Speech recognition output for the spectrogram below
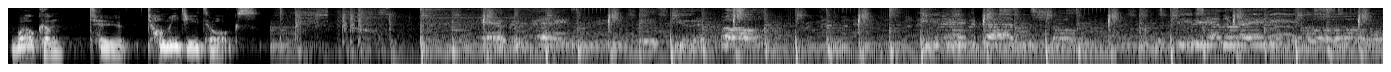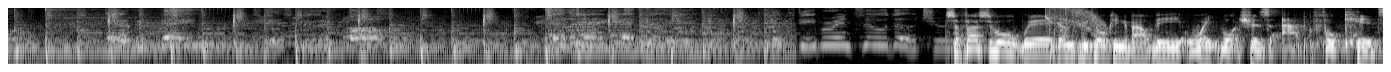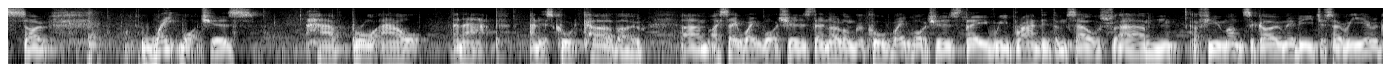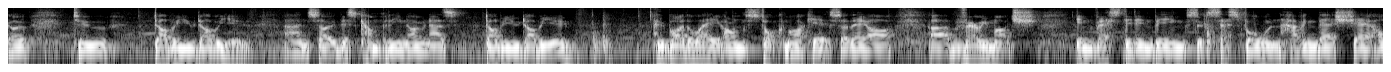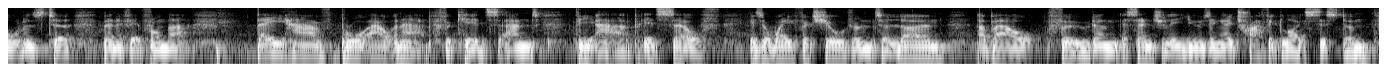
Welcome to Tommy G Talks. Everything is beautiful, even if it doesn't show on the TV and the radio. Everything is beautiful. Never let it get to you. Look deeper into the truth. So, first of all, we're going to be talking about the Weight Watchers app for kids. So, Weight Watchers have brought out an app and it's called Kurbo. Um, I say Weight Watchers, they're no longer called Weight Watchers. They rebranded themselves um, a few months ago, maybe just over a year ago, to WW. And so, this company known as WW who, by the way, are on the stock market, so they are uh, very much invested in being successful and having their shareholders to benefit from that. They have brought out an app for kids, and the app itself is a way for children to learn about food and essentially using a traffic light system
